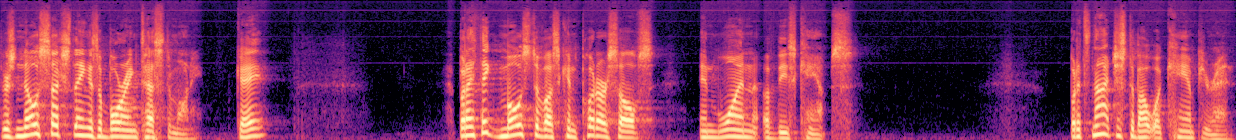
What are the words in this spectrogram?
There's no such thing as a boring testimony, okay? But I think most of us can put ourselves in one of these camps. But it's not just about what camp you're in,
